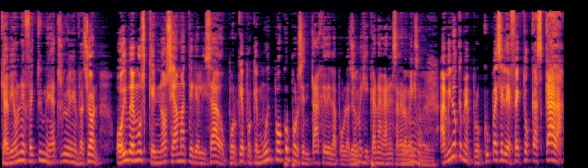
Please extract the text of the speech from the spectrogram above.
que había un efecto inmediato sobre la inflación. Hoy vemos que no se ha materializado. ¿Por qué? Porque muy poco porcentaje de la población mexicana gana el salario mínimo. A mí lo que me preocupa es el efecto cascada.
